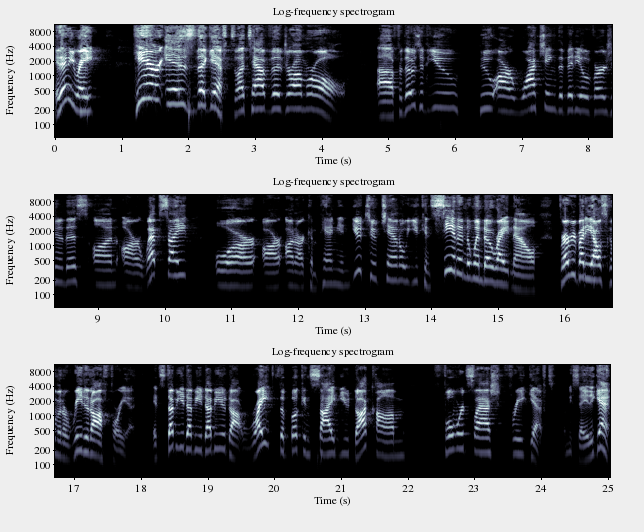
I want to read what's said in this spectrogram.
at any rate, here is the gift. Let's have the drum roll. Uh, for those of you who are watching the video version of this on our website or are on our companion YouTube channel, you can see it in the window right now. For everybody else, I'm going to read it off for you. It's www.writethebookinsideyou.com forward slash free gift. Let me say it again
